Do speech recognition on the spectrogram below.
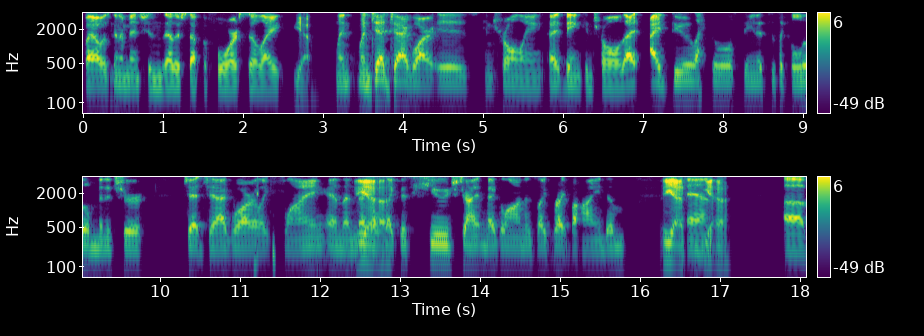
but I was gonna mention the other stuff before. So like yeah, when when Jet Jaguar is controlling, uh, being controlled, I I do like the little scene. It's just like a little miniature Jet Jaguar like flying, and then Megal- Yeah. like this huge giant Megalon is like right behind him. yes, And- yeah, Uh,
